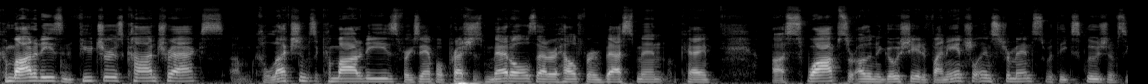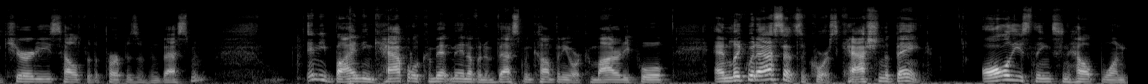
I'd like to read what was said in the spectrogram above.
commodities and futures contracts, um, collections of commodities, for example, precious metals that are held for investment, okay, uh, swaps or other negotiated financial instruments with the exclusion of securities held for the purpose of investment, any binding capital commitment of an investment company or commodity pool, and liquid assets, of course, cash in the bank. All these things can help one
